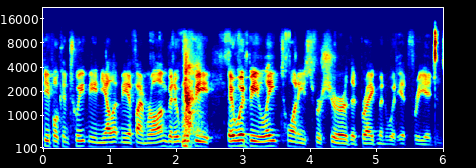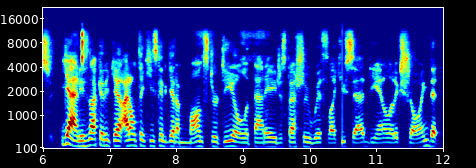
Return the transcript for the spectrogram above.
people can tweet me and yell at me if I'm wrong, but it would be, it would be late 20s for sure that Bregman would hit free agency. Yeah. And he's not going to get, I don't think he's going to get a monster deal at that age, especially with, like you said, the analytics showing that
